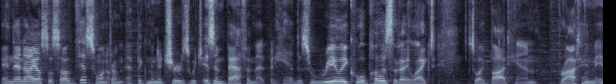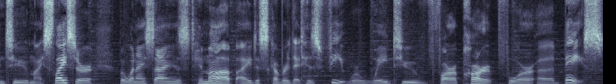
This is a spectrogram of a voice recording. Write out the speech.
And then I also saw this one from Epic Miniatures, which isn't Baphomet, but he had this really cool pose that I liked. So I bought him brought him into my slicer, but when I sized him up, I discovered that his feet were way too far apart for a base.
